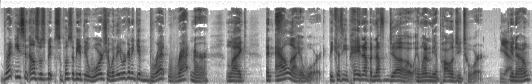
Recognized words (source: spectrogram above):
Bret Easton Ellis was be- supposed to be at the award show where they were going to give Brett Ratner like an ally award because he paid up enough dough and went on the apology tour. Yeah. you know.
